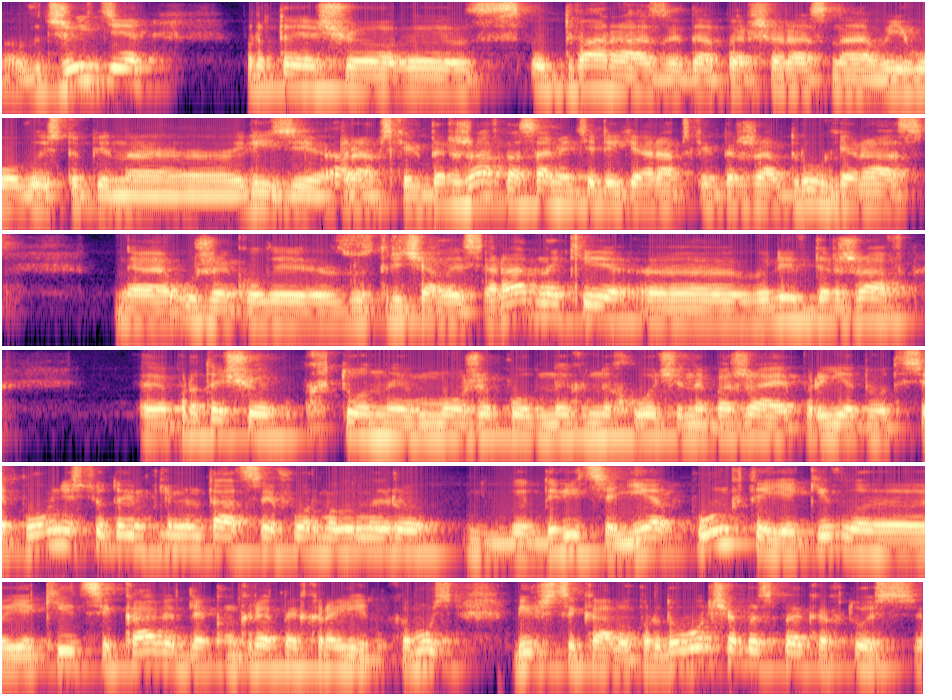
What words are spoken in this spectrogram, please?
в Джиді. Про те, що е, два рази, да, перший раз на його виступі на е, лізі арабських держав, на саміті Ліги Арабських Держав, другий раз, е, уже коли зустрічалися радники голів держав, про те, що хто не може повних не хоче, не бажає приєднуватися повністю до імплементації формули миру. Дивіться, є пункти, які які цікаві для конкретних країн. Комусь більш цікава продовольча безпека, хтось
